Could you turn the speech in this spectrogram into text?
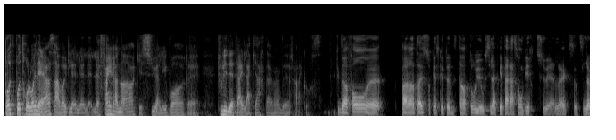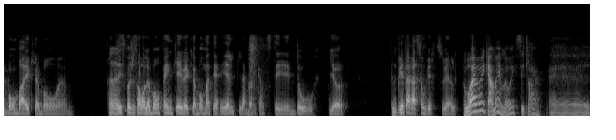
pas, pas, trop loin derrière, ça va être le, fin renard qui a su aller voir euh, tous les détails de la carte avant de faire la course. Dans le fond, euh, parenthèse sur ce que tu as dit tantôt, il y a aussi la préparation virtuelle avec ça. Le bon bike, le bon. Euh, analyse pas juste avoir le bon pancake avec le bon matériel puis la bonne quantité d'eau. Il y a une préparation virtuelle. Oui, oui, quand même, oui, c'est clair. Euh,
